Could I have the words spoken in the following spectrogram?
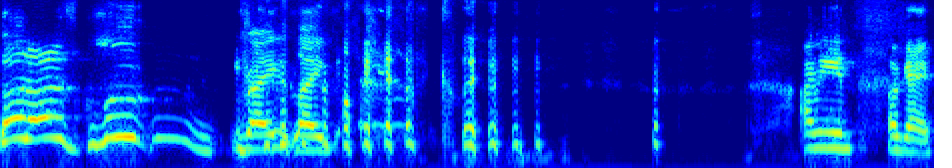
that is gluten, right? Like, Oh, yeah, gluten. I mean, okay,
